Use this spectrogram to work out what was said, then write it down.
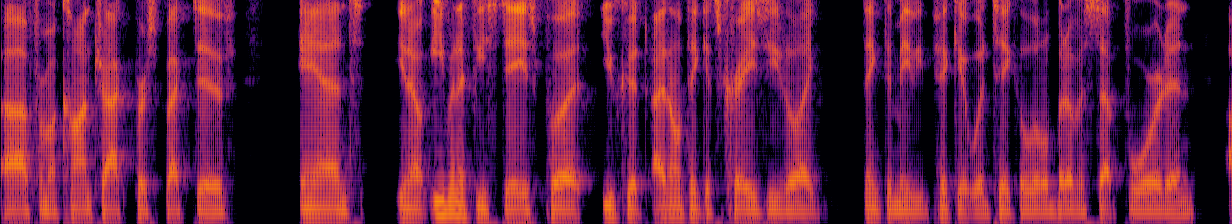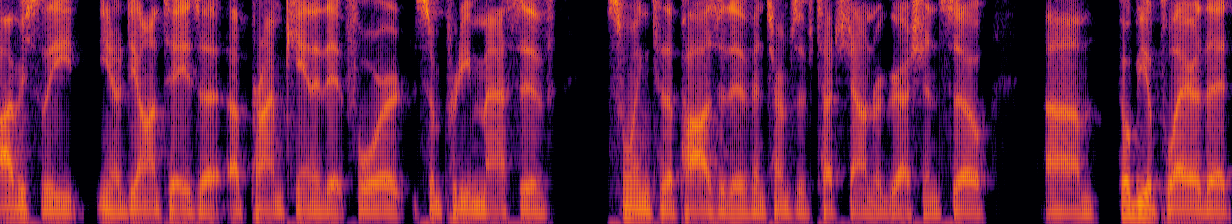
uh, from a contract perspective, and you know, even if he stays put, you could. I don't think it's crazy to like think that maybe Pickett would take a little bit of a step forward, and obviously, you know, Diontae is a, a prime candidate for some pretty massive swing to the positive in terms of touchdown regression. So um, he'll be a player that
